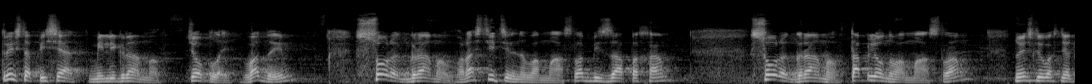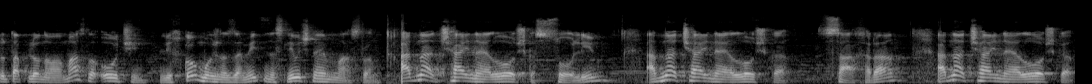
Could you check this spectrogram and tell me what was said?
350 миллиграммов теплой воды, 40 граммов растительного масла без запаха, 40 граммов топленого масла, но если у вас нет топленого масла, очень легко можно заметить на сливочное масло. Одна чайная ложка соли, одна чайная ложка сахара, одна чайная ложка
